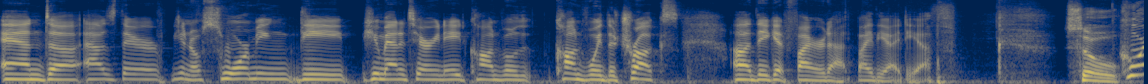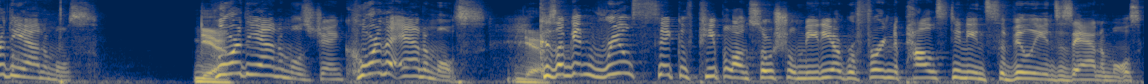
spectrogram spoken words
And uh, as they're you know swarming the humanitarian aid convoy, convoy the trucks, uh, they get fired at by the IDF. So who are the animals? Yeah. Who are the animals, Cenk? Who are the animals? Yeah. Because I'm getting real sick of people on social media referring to Palestinian civilians as animals.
